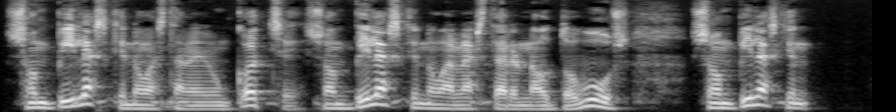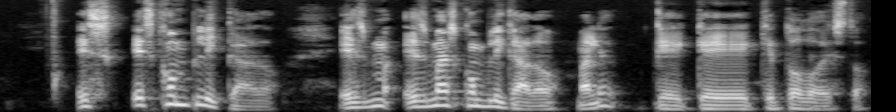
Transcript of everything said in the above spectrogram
son pilas que no van a estar en un coche, son pilas que no van a estar en un autobús, son pilas que... Es, es complicado, es, es, más complicado, ¿vale? Que, que, todo esto.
